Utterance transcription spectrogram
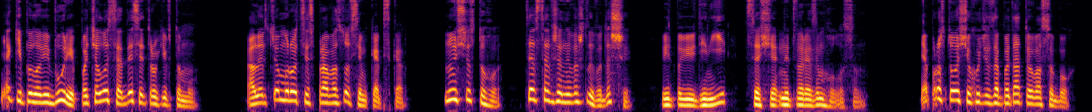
Як і пилові бурі, почалося 10 років тому. Але в цьому році справа зовсім кепська. Ну і що з того? Це все вже неважливо, Даши, відповів Дін'ї все ще нетверезим голосом. Я просто ось що хочу запитати у вас обох.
